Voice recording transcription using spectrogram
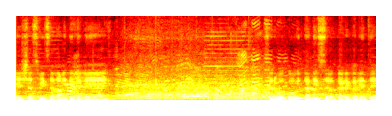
यशस्वी सलामी दिलेली आहे. सर्व गोविंदांनी सहकार्य करायचे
